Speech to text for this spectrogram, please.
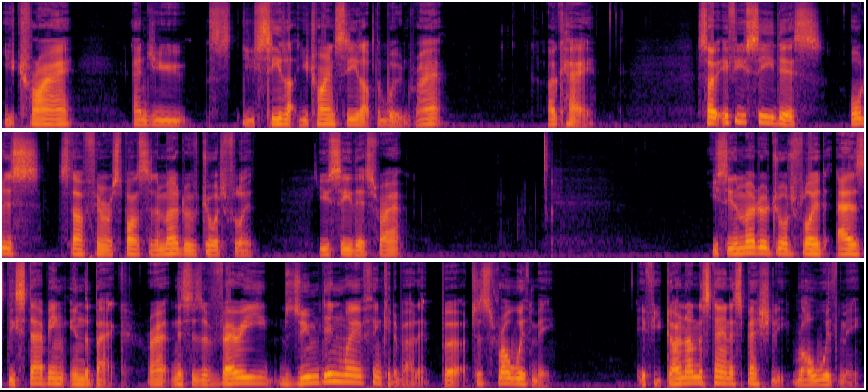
You try and you you seal up, you try and seal up the wound, right? Okay. So if you see this, all this stuff in response to the murder of George Floyd, you see this, right? You see the murder of George Floyd as the stabbing in the back, right? And this is a very zoomed in way of thinking about it, but just roll with me. If you don't understand, especially, roll with me.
